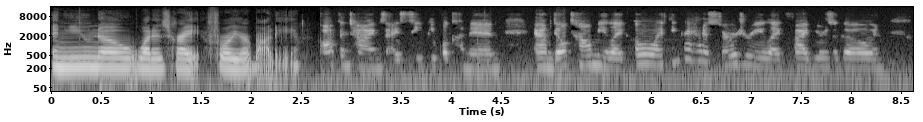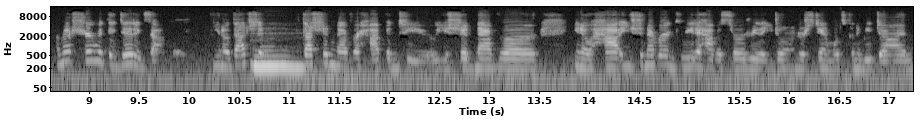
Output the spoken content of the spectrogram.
and you know what is right for your body. Oftentimes, I see people come in and they'll tell me, like, oh, I think I had a surgery like five years ago and I'm not sure what they did exactly you know that should mm. that should never happen to you you should never you know have you should never agree to have a surgery that you don't understand what's going to be done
